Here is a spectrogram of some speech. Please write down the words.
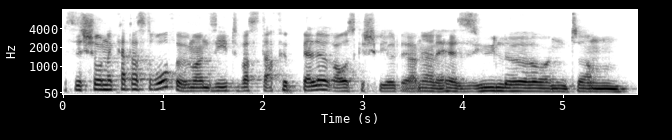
es ist schon eine Katastrophe, wenn man sieht, was da für Bälle rausgespielt werden. Ja, der Herr Sühle und ähm,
